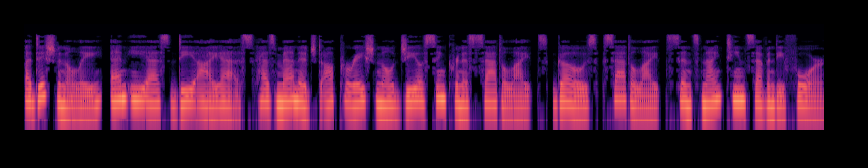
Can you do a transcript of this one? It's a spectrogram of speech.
Additionally, NESDIS has managed operational geosynchronous satellites satellites since 1974.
